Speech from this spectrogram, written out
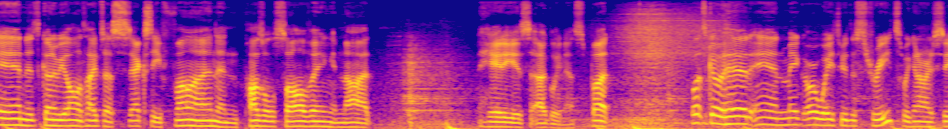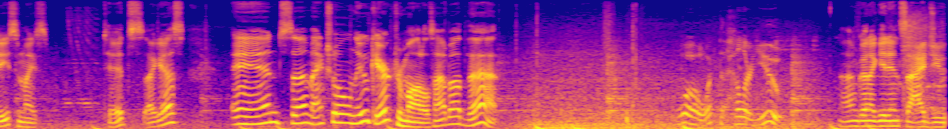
And it's going to be all types of sexy fun and puzzle solving and not hideous ugliness. But let's go ahead and make our way through the streets. We can already see some nice tits, I guess. And some actual new character models. How about that? Whoa, what the hell are you? I'm gonna get inside you.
